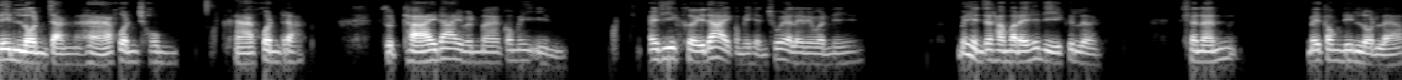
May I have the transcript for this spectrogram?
ดิ้นรนจังหาคนชม หาคนรัก สุดท้ายได้มันมาก็ไม่อิ่ม ไอ้ที่เคยได้ก็ไม่เห็นช่วยอะไรในวันนี้ ไม่เห็นจะทำอะไรให้ดีขึ้นเลย ฉะนั้นไม่ต้องดิ้นรนแล้ว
